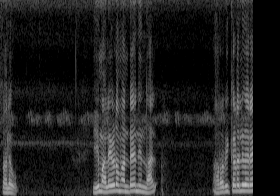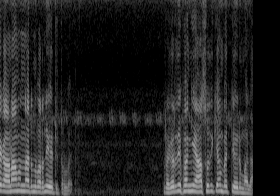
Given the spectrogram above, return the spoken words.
സ്ഥലവും. ഈ മലയുടെ മണ്ടേ നിന്നാൽ അറബിക്കടൽ വരെ കാണാമെന്നായിരുന്നു പറഞ്ഞു കേട്ടിട്ടുള്ളത്. പ്രകൃതി ഭംഗി ആസ്വദിക്കാൻ പറ്റിയ ഒരു മല.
